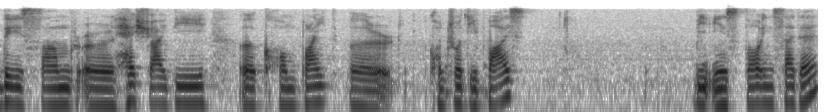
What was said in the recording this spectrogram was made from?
there is some uh, HID uh, compliant uh, control device being installed inside there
